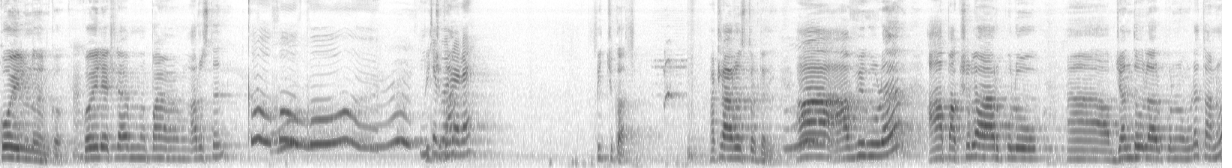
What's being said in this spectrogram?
కోయిల్ ఉన్నదనుకో కోయిల్ ఎట్లా అరుస్తుంది. పిచ్చుక? పిచ్చుక. అట్లా అరుస్తుంటుంది. ఆ అవి కూడా ఆ పక్షుల అరుపులు జంతువుల అరుపులను కూడా తను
